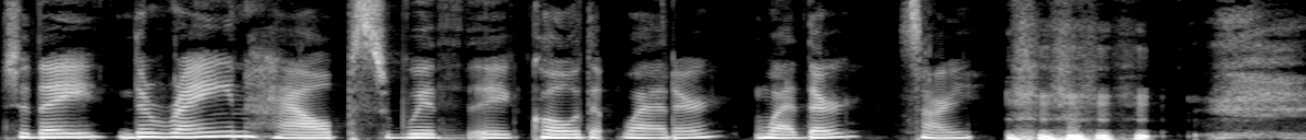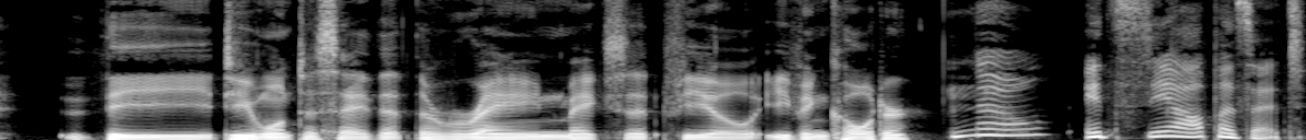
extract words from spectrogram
today. The rain helps with the cold weather. Weather. Sorry. the do you want to say that the rain makes it feel even colder? No, it's the opposite.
